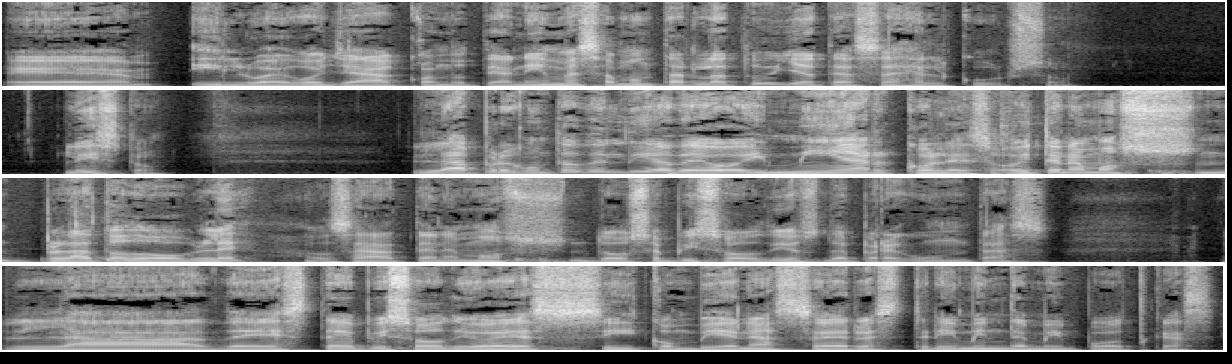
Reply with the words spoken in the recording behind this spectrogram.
eh, y luego ya cuando te animes a montar la tuya te haces el curso. Listo. La pregunta del día de hoy, miércoles. Hoy tenemos plato doble, o sea, tenemos dos episodios de preguntas. La de este episodio es si conviene hacer streaming de mi podcast.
